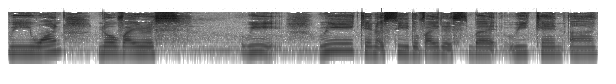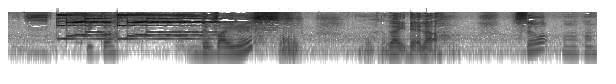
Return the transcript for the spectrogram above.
we want no virus. We we cannot see the virus but we can uh cegah the virus like that lah. So um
